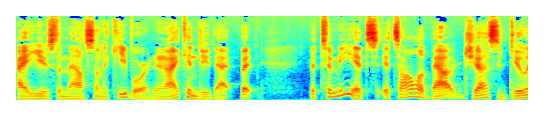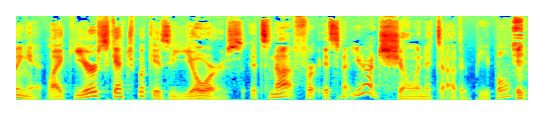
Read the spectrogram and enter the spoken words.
i use the mouse on the keyboard and i can do that. But but to me it's it's all about just doing it. Like your sketchbook is yours. It's not for it's not you're not showing it to other people. It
